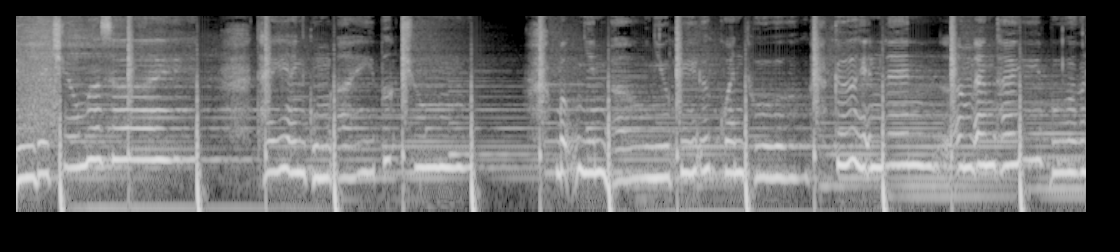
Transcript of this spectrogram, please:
Đường về chiều rơi. Thấy anh cùng ai bước chung. Bỗng nhiên bao nhiêu ký ức quen thuộc. Cứ hiện lên, làm em thấy buồn.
